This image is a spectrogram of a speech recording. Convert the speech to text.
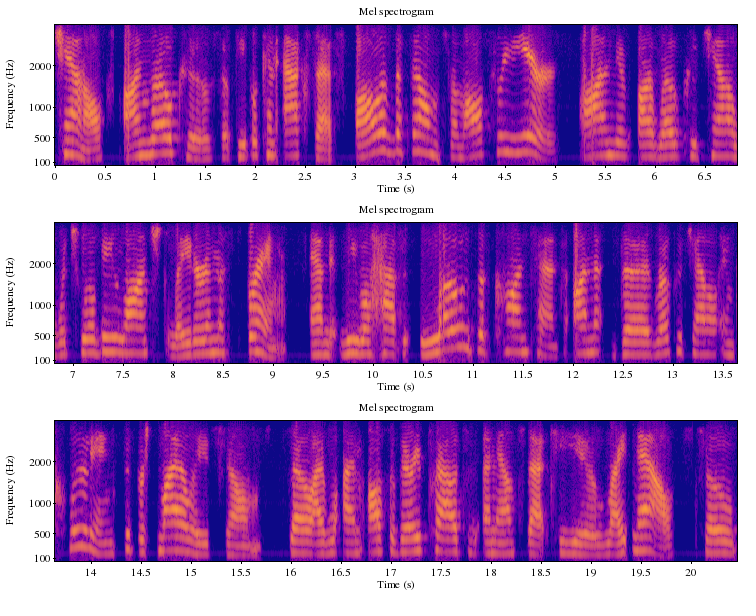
channel on Roku so people can access all of the films from all three years on the, our Roku channel, which will be launched later in the spring. And we will have loads of content on the Roku channel, including Super Smiley's films. So I, am also very proud to announce that to you right now. So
